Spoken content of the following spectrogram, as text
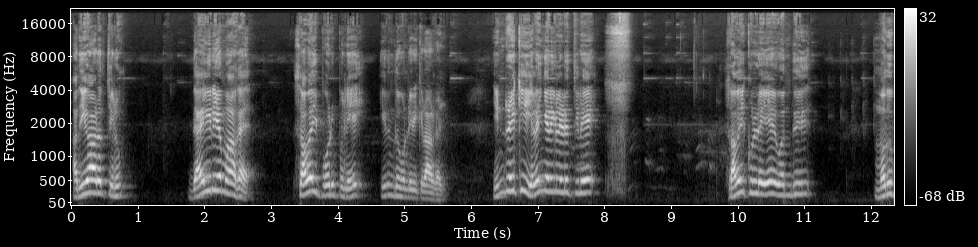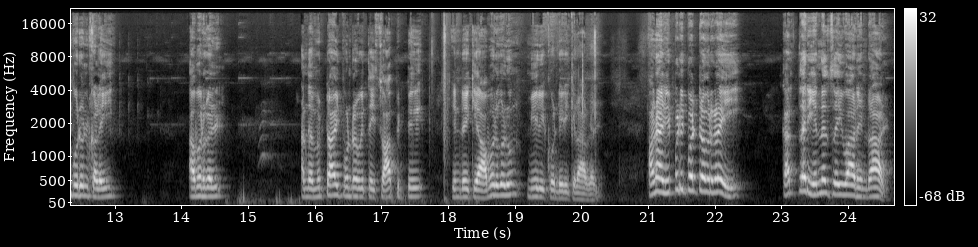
அதிகாரத்திலும் தைரியமாக சபை பொறுப்பிலே இருந்து கொண்டிருக்கிறார்கள். இன்றைக்கு இளைஞர்களிடத்திலே சபைக்குள்ளேயே வந்து மது பொருட்களை அவர்கள் அந்த மிட்டாய் போன்றவற்றை சாப்பிட்டு இன்றைக்கு அவர்களும் மீறிக்கொண்டிருக்கிறார்கள் ஆனால் இப்படிப்பட்டவர்களை கர்த்தர் என்ன செய்வார் என்றால்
